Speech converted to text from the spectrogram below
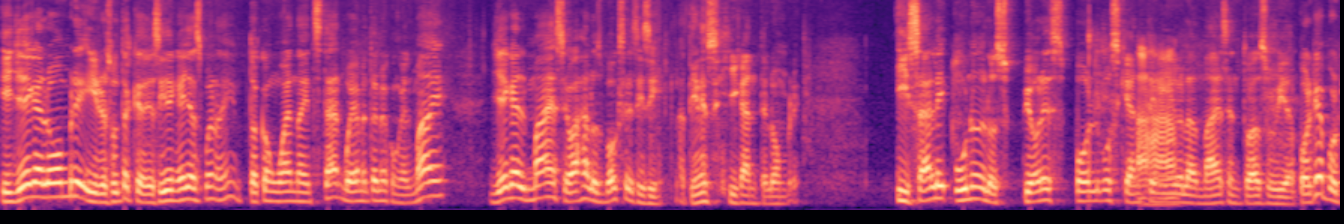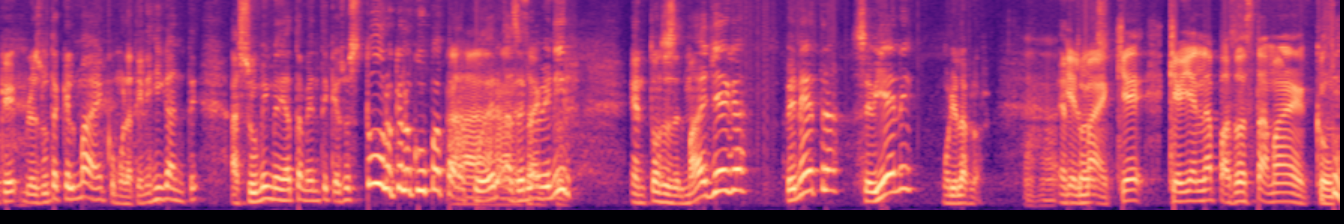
Y llega el hombre y resulta que deciden ellas, bueno, eh, toca un one night stand, voy a meterme con el mae. Llega el mae, se baja los boxers y sí, la tienes gigante el hombre. Y sale uno de los peores polvos que han Ajá. tenido las maes en toda su vida. ¿Por qué? Porque resulta que el mae, como la tiene gigante, asume inmediatamente que eso es todo lo que lo ocupa para Ajá, poder hacerla exacto. venir. Entonces el mae llega, penetra, se viene, murió la flor. y el mae, qué, qué bien la pasó esta mae con un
